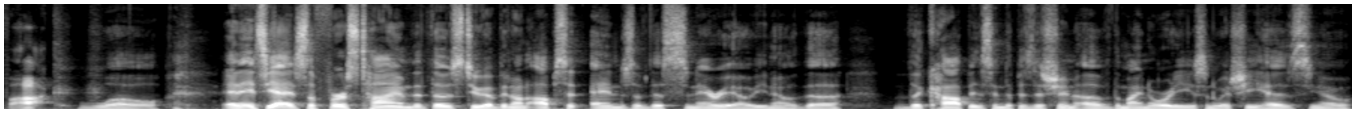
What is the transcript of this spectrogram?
Fuck. Whoa. And it's yeah, it's the first time that those two have been on opposite ends of this scenario. You know, the the cop is in the position of the minorities in which he has, you know,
